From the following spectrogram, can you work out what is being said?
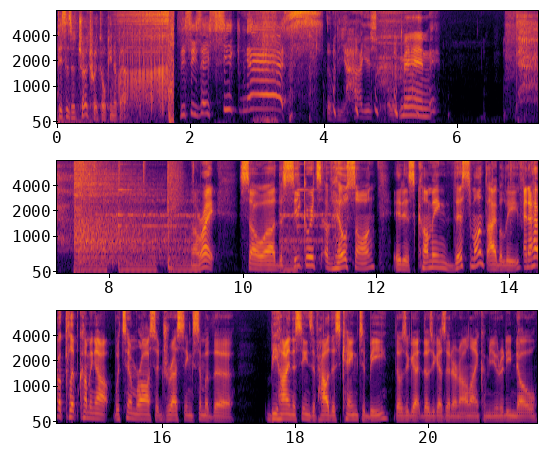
This is a church we're talking about. This is a sickness of the highest order. Man, all right. So uh, the secrets of Hillsong. It is coming this month, I believe, and I have a clip coming out with Tim Ross addressing some of the behind the scenes of how this came to be. Those of you guys, those of you guys that are in our online community know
